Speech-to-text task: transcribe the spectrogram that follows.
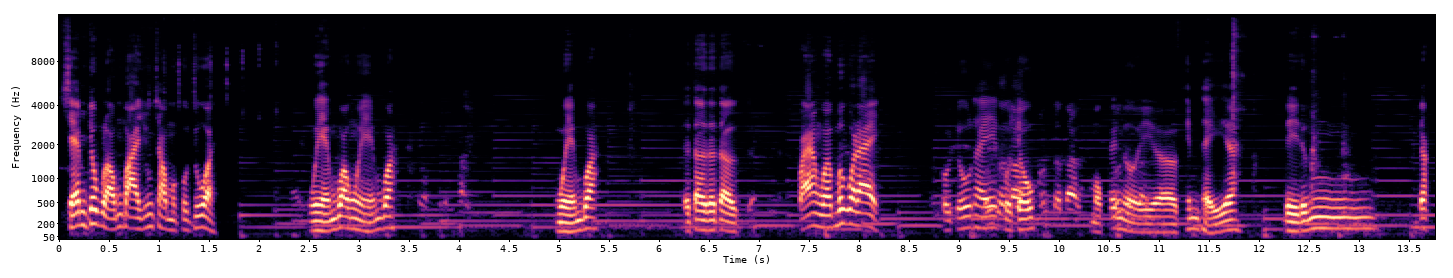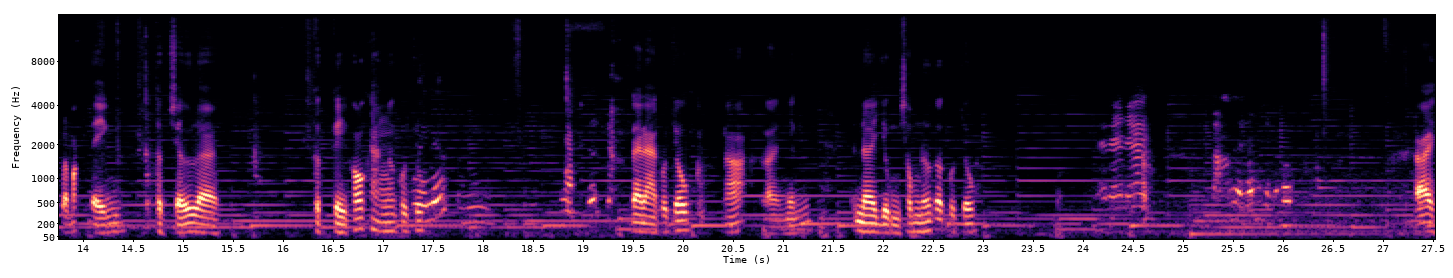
xem chút là ông bay xuống sông mà cô chú ơi. Nguy hiểm quá nguy hiểm quá. Nguy hiểm quá. Từ từ từ từ khoan qua bước qua đây. Cô chú thấy cô chú một cái người ờ, khiếm thị á, đi đứng rất là bất tiện. Thực sự là cực kỳ khó khăn đó cô chú. Đây nè cô chú. Đó là những nơi dùng sông nước đó cô chú. Rồi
